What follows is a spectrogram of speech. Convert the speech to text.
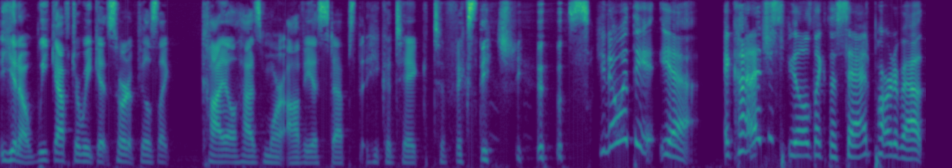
you know week after week it sort of feels like kyle has more obvious steps that he could take to fix the issues. You know what the yeah, it kind of just feels like the sad part about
